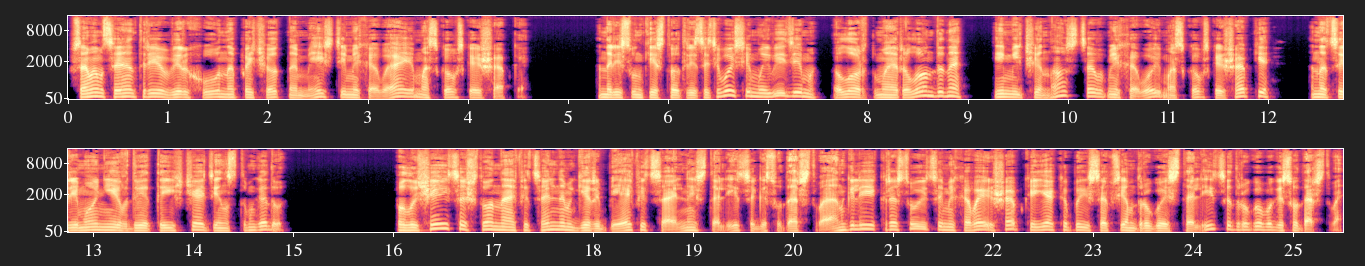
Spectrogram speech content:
В самом центре, вверху, на почетном месте меховая московская шапка. На рисунке 138 мы видим лорд-мэра Лондона и меченосца в меховой московской шапке на церемонии в 2011 году. Получается, что на официальном гербе официальной столицы государства Англии красуется меховая шапка якобы из совсем другой столицы другого государства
